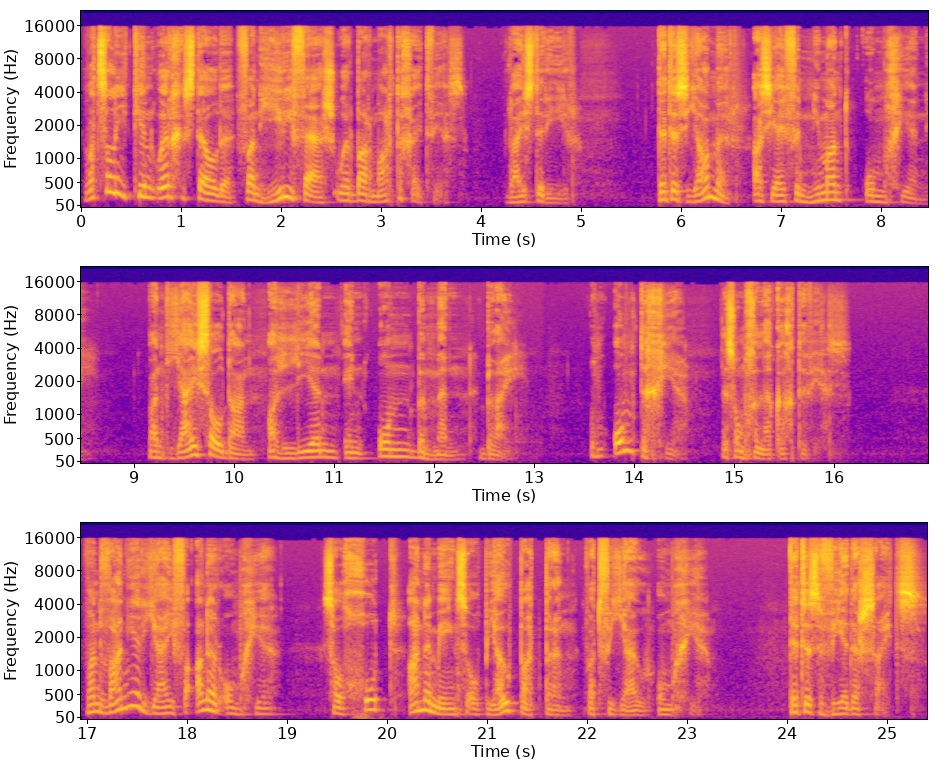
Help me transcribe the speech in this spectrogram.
Wat sal die teenoorgestelde van hierdie vers oor barmhartigheid wees? Luister hier. Dit is jammer as jy vir niemand omgee nie, want jy sal dan alleen en onbemin bly. Om om te gee is om gelukkig te wees. Want wanneer jy vir ander omgee, sal God ander mense op jou pad bring wat vir jou omgee. Dit is wedersyds.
